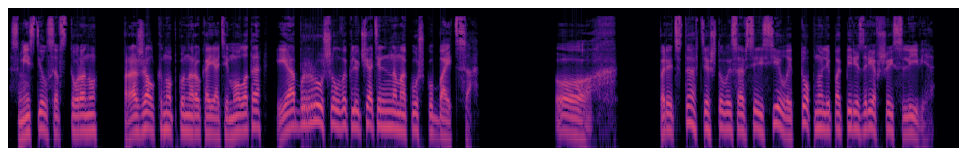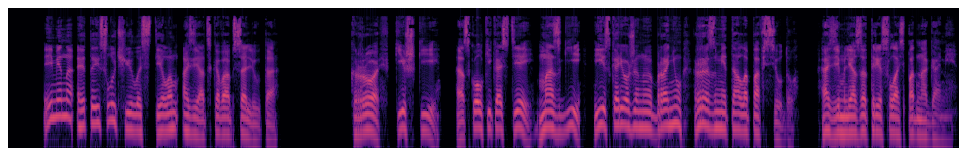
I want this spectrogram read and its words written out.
Сместился в сторону, прожал кнопку на рукояти молота и обрушил выключатель на макушку бойца. Ох, представьте, что вы со всей силы топнули по перезревшей сливе. Именно это и случилось с телом азиатского абсолюта. Кровь, кишки, Осколки костей, мозги и искореженную броню разметало повсюду, а земля затряслась под ногами.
